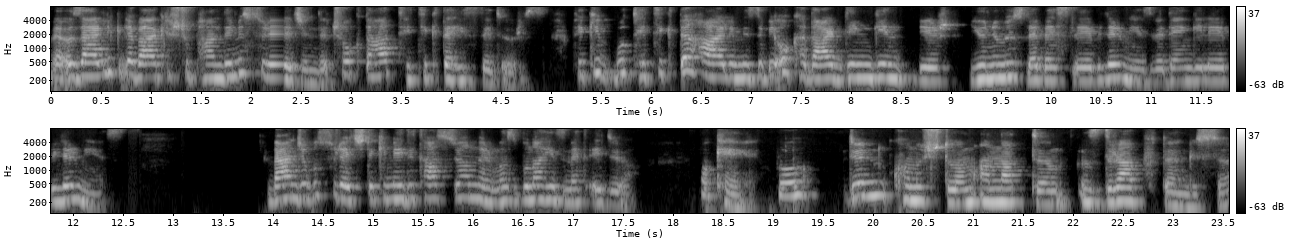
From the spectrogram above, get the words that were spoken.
Ve özellikle belki şu pandemi sürecinde çok daha tetikte hissediyoruz. Peki bu tetikte halimizi bir o kadar dingin bir yönümüzle besleyebilir miyiz ve dengeleyebilir miyiz? Bence bu süreçteki meditasyonlarımız buna hizmet ediyor. Okey, bu dün konuştuğum, anlattığım ızdırap döngüsü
